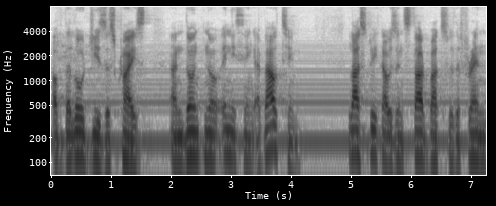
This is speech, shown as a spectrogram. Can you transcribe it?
of the Lord Jesus Christ and don't know anything about him. Last week I was in Starbucks with a friend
